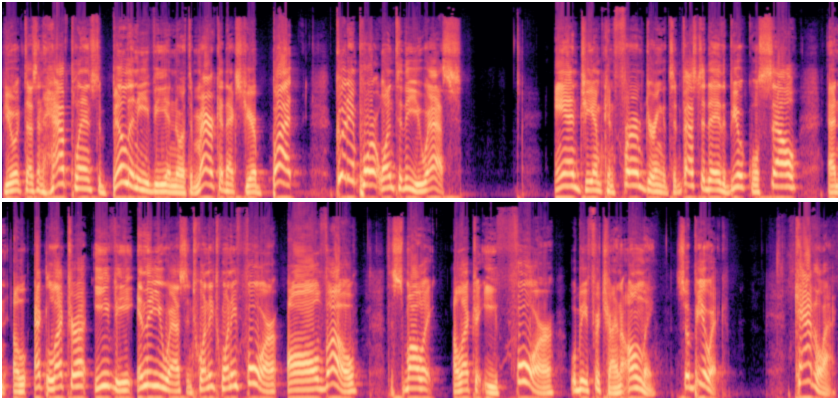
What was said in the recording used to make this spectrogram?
Buick doesn't have plans to build an EV in North America next year, but could import one to the US. And GM confirmed during its Investor Day the Buick will sell an Electra EV in the US in 2024, although the smaller Electra E4 will be for China only. So Buick. Cadillac.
